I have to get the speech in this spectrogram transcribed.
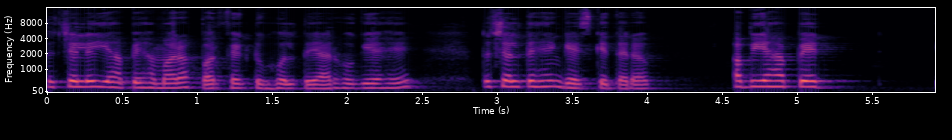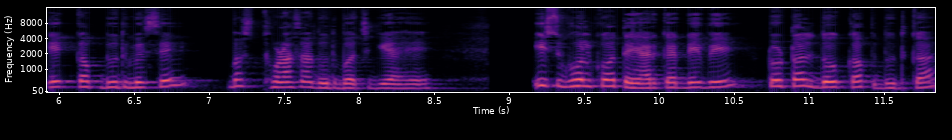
तो चलिए यहाँ पे हमारा परफेक्ट घोल तैयार हो गया है। तो चलते हैं गैस की तरफ़। अब यहाँ पे एक कप दूध में से बस थोड़ा सा दूध बच गया है। इस घोल को तैयार करने में टोटल दो कप दूध का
